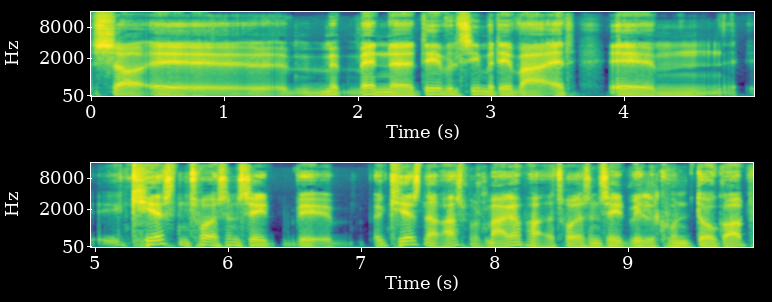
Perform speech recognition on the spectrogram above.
så, øh, men- øh, det jeg vil sige med det var, at øh, Kirsten tror jeg sådan set, vil- Kirsten og Rasmus makkerparet tror jeg sådan set ville kunne dukke op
